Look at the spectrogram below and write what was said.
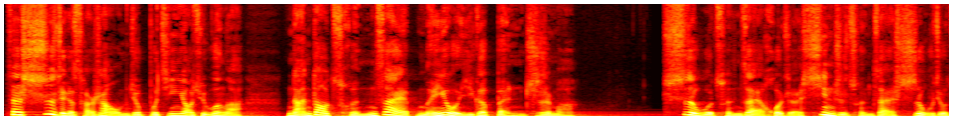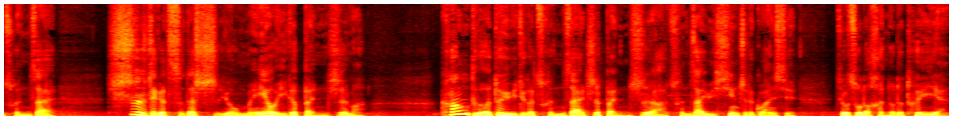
在“是”这个词儿上，我们就不禁要去问啊：难道存在没有一个本质吗？事物存在或者性质存在，事物就存在。“是”这个词的使用没有一个本质吗？康德对于这个存在之本质啊，存在与性质的关系，就做了很多的推演。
